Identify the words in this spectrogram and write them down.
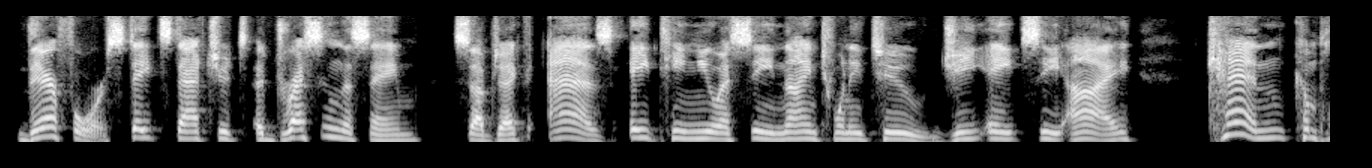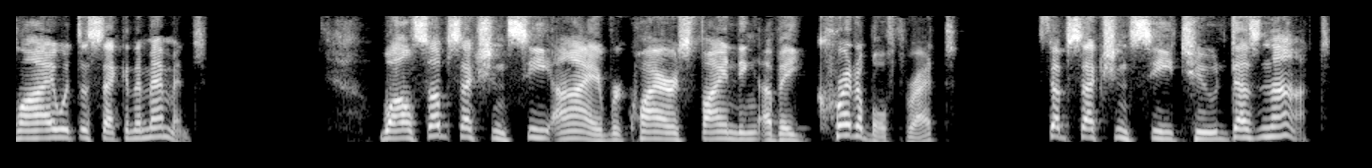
Therefore, state statutes addressing the same subject as 18 USC 922 G8CI can comply with the Second Amendment. While subsection CI requires finding of a credible threat, subsection C2 does not,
